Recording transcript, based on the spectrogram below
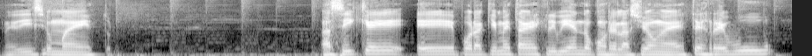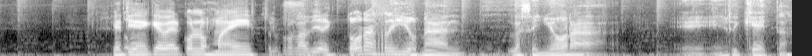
me dice un maestro. Así que eh, por aquí me están escribiendo con relación a este rebú que tiene que ver con los maestros. Pero la directora regional, la señora eh, Enriqueta,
